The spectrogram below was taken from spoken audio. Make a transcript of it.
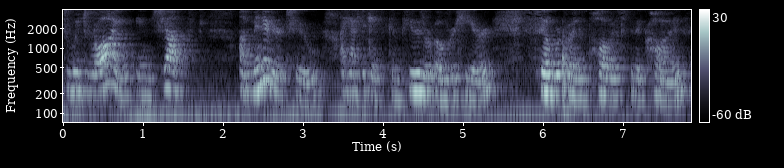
do a drawing in just a minute or two. I have to get the computer over here. So we're going to pause for the cause,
